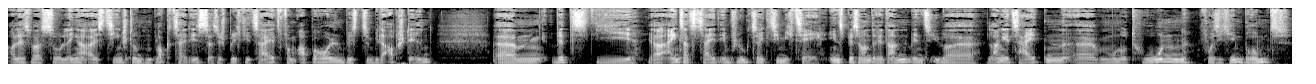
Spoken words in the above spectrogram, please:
Alles, was so länger als 10 Stunden Blockzeit ist, also sprich die Zeit vom Abrollen bis zum Wiederabstellen, ähm, wird die ja, Einsatzzeit im Flugzeug ziemlich zäh. Insbesondere dann, wenn es über lange Zeiten äh, monoton vor sich hin brummt,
